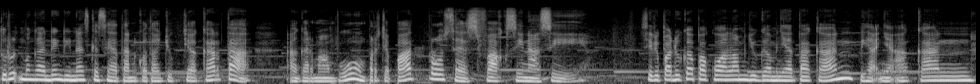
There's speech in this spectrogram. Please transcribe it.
turut menggandeng Dinas Kesehatan Kota Yogyakarta agar mampu mempercepat proses vaksinasi. Sri Paduka Pakualam juga menyatakan pihaknya akan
